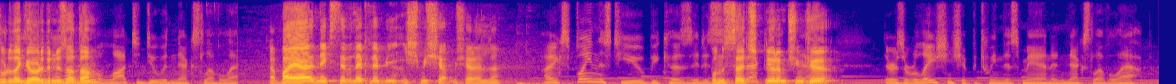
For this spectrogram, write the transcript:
Burada gördüğünüz adam a lot to do with Next Level App. ya bayağı Next Level App'le bir işmiş yapmış herhalde. I explain this to you because it is Bunu size açıklıyorum çünkü there is a relationship between this man and Next Level App.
